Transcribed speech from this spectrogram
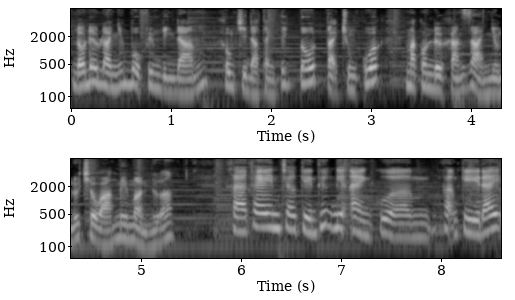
Đó đều là những bộ phim đình đám, không chỉ đạt thành tích tốt tại Trung Quốc mà còn được khán giả nhiều nước châu Á mê mẩn nữa khá khen cho kiến thức điện ảnh của Phạm Kỳ đấy.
